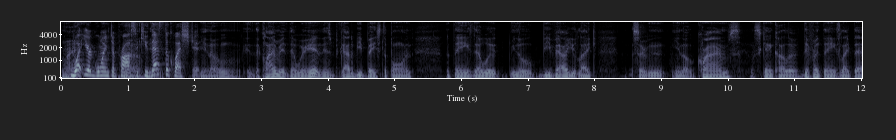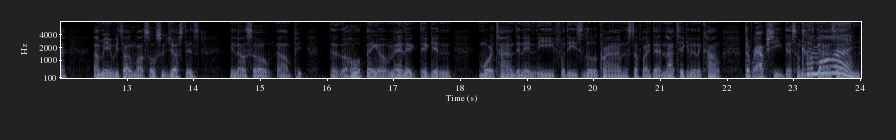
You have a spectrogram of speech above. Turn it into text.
what you're going to prosecute? That's the question. You know, the climate that we're in has got to be based upon the things that would, you know, be valued, like certain, you know, crimes, skin color, different things like that. I mean, we talking about social justice, you know, so um, the the whole thing of man, they, they're getting more time than they need for these little crimes and stuff like that, not taking into account the rap sheet that some of these guys on. have.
